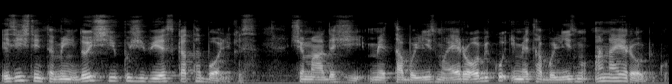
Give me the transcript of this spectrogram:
Existem também dois tipos de vias catabólicas, chamadas de metabolismo aeróbico e metabolismo anaeróbico.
